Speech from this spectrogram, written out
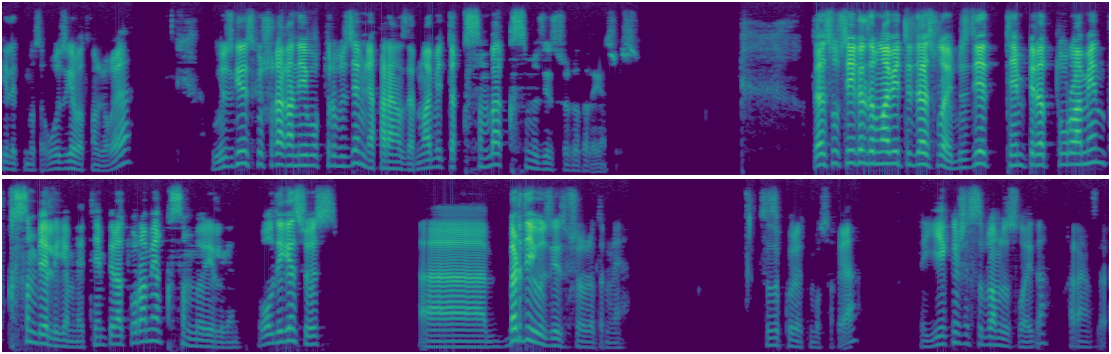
келетін болсақ өзгеріп жатқан жоқ иә? Өзгеріске ұшыраған не болып тұр бізде? Міне қараңыздар мына бетте қысым ба қысым өзгеріске жатыр деген сөз. Дәл сол секілді мына бетте дәл солай. Бізде температура мен қысым берілген міне температура мен қысым берілген. Ол деген сөз. Ә, бірдей өзгеріске ұшырап жатыр міне. Сызып көретін болсақ иә? Екінші сызбамыз солай да қараңыздар.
